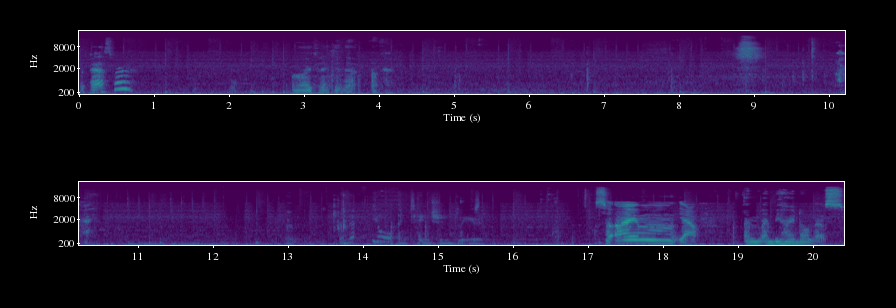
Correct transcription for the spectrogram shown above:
The password? Oh, I connected that. Okay. So I'm yeah. I'm, I'm behind on this.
